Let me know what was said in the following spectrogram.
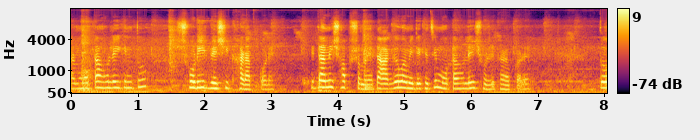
আর মোটা হলেই কিন্তু শরীর বেশি খারাপ করে। এটা আমি সব সময় এটা আগেও আমি দেখেছি, মোটা হলেই শরীর খারাপ করে। তো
